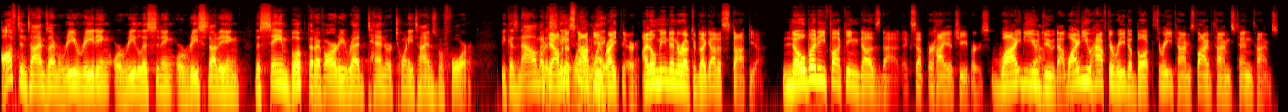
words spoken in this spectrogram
Oftentimes, I'm rereading or re listening or restudying the same book that I've already read 10 or 20 times before. Because now I'm okay. I'm going to stop you like, right there. I don't mean to interrupt you, but I got to stop you. Nobody fucking does that except for high achievers. Why do you yeah. do that? Why do you have to read a book three times, five times, 10 times?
